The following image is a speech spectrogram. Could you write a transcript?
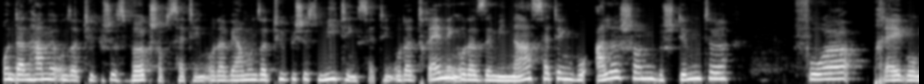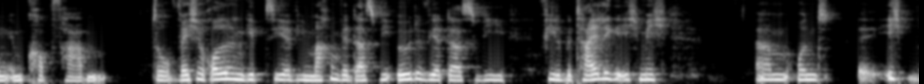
Und dann haben wir unser typisches Workshop-Setting oder wir haben unser typisches Meeting-Setting oder Training- oder Seminar-Setting, wo alle schon bestimmte Vorprägungen im Kopf haben. So, welche Rollen gibt's hier? Wie machen wir das? Wie öde wird das? Wie viel beteilige ich mich? Ähm, und ich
